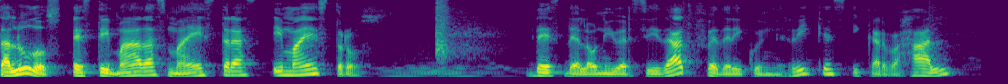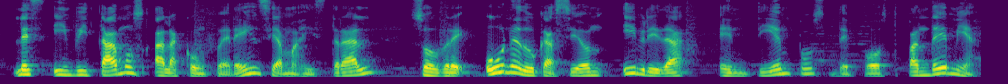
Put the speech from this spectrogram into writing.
Saludos, estimadas maestras y maestros. Desde la Universidad Federico Enríquez y Carvajal, les invitamos a la conferencia magistral sobre una educación híbrida en tiempos de post-pandemia,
